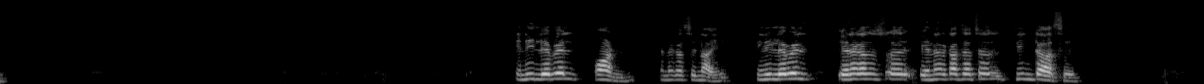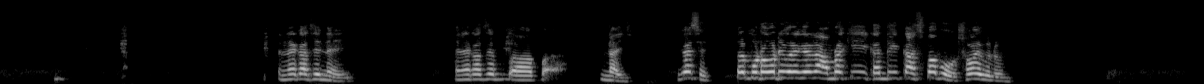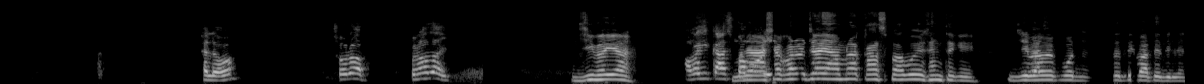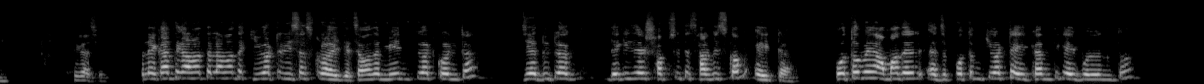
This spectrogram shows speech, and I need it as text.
ইনি লেভেল ওয়ান এনার কাছে নাই। ইনি লেভেল এনার কাছে এনার কাছে আছে তিনটা আছে। এনার কাছে নেই। এনার কাছে নাই। ঠিক আছে? তাহলে মোটামুটি বলে গেলে আমরা কি এখান থেকে কাজ পাবো? সবাই বলুন। হ্যালো? সৌরভ শোনা যায়? জি ভাইয়া। আমরা কি কাজ মানে পাবো? আশা করা যায় আমরা কাজ পাবো এখান থেকে যেভাবে দিলেন। ঠিক আছে। তাহলে এখান থেকে আমরা তাহলে আমাদের কিওয়ার্ডটা রিসার্চ করা হয়ে গেছে। আমাদের মেইন কিওয়ার্ড কোনটা? যে দুটো দেখি যে সবচেয়ে সার্ভিস কম, এইটা। প্রথমে আমাদের যে প্রথম কিওয়ার্ডটা এইখান থেকে এই পর্যন্ত,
